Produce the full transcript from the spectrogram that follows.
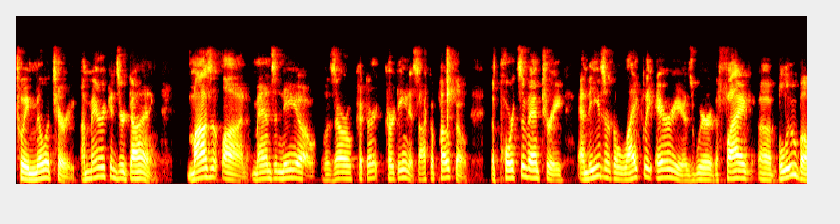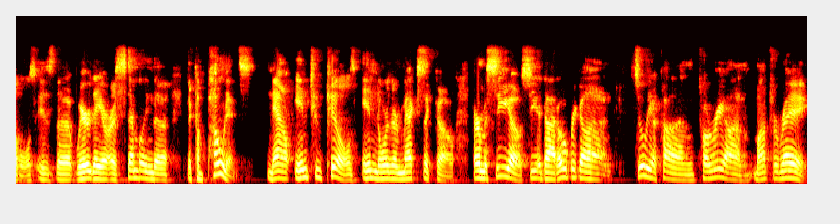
to a military. Americans are dying. Mazatlan, Manzanillo, Lazaro Cardenas, Acapulco, the ports of entry, and these are the likely areas where the five uh, blue bubbles is the where they are assembling the the components now into pills in northern Mexico. Hermosillo, Ciudad Obregon, Culiacan, Torreon, Monterrey,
